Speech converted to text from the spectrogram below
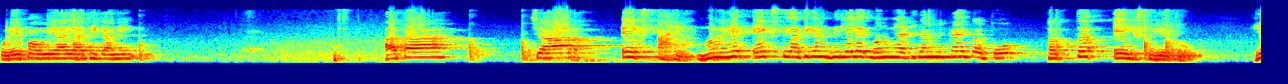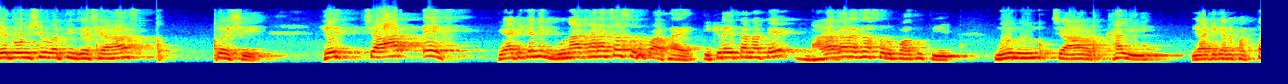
पुढे पाहूया या ठिकाणी. आता चार एक्स आहे. म्हणून हे एक्स या ठिकाणी दिलेले म्हणून या ठिकाणी मी काय करतो? फक्त एक्स घेतो. हे दोनशे वरती जशास तसे. हे चार एक्स या ठिकाणी गुणाकाराच्या स्वरूपात आहे. इकडे येताना ते भागाकाराच्या स्वरूपात होतील. म्हणून चार खाली या ठिकाणी फक्त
